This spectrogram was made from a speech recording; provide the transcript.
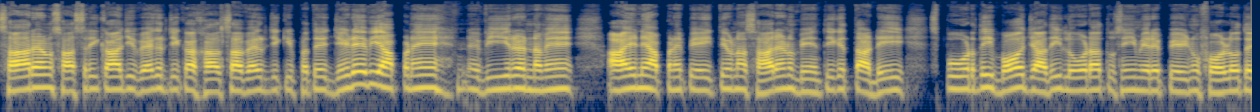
ਸਾਰਿਆਂ ਨੂੰ ਸਤਿ ਸ੍ਰੀ ਅਕਾਲ ਜੀ, ਵਾਹਿਗੁਰੂ ਜੀ ਕਾ ਖਾਲਸਾ, ਵਾਹਿਗੁਰੂ ਜੀ ਕੀ ਫਤਿਹ। ਜਿਹੜੇ ਵੀ ਆਪਣੇ ਵੀਰ ਨਵੇਂ ਆਏ ਨੇ ਆਪਣੇ ਪੇਜ ਤੇ, ਉਹਨਾਂ ਸਾਰਿਆਂ ਨੂੰ ਬੇਨਤੀ ਕਿ ਤੁਹਾਡੀ ਸਪੋਰਟ ਦੀ ਬਹੁਤ ਜ਼ਿਆਦੀ ਲੋੜ ਆ। ਤੁਸੀਂ ਮੇਰੇ ਪੇਜ ਨੂੰ ਫੋਲੋ ਤੇ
